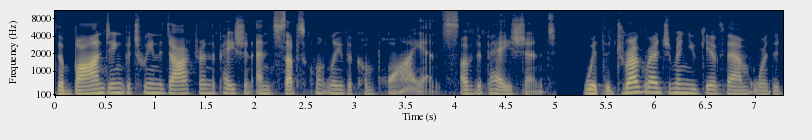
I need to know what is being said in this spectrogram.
the bonding between the doctor and the patient, and subsequently the compliance of the patient with the drug regimen you give them or the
